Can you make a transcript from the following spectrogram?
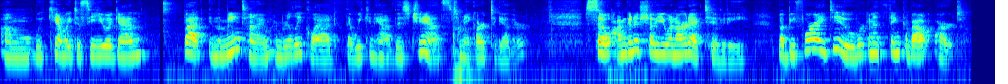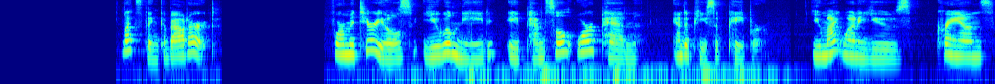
Um, we can't wait to see you again. But in the meantime, I'm really glad that we can have this chance to make art together. So I'm going to show you an art activity, but before I do, we're going to think about art. Let's think about art. For materials, you will need a pencil or pen and a piece of paper. You might want to use crayons,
